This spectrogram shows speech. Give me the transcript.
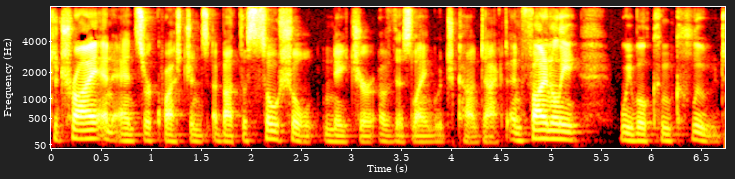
to try and answer questions about the social nature of this language contact. And finally, we will conclude.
